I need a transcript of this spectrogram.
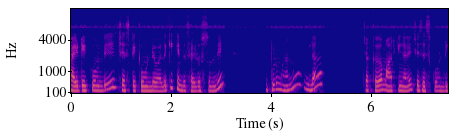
హైట్ ఎక్కువ ఉండి చెస్ట్ ఎక్కువ ఉండే వాళ్ళకి కింద సైడ్ వస్తుంది. ఇప్పుడు మనము ఇలా చక్కగా మార్కింగ్ అనేది చేసేసుకోండి.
